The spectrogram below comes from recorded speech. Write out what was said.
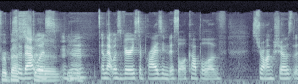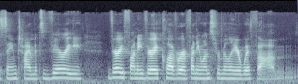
For best, so that was, uh, mhm. yeah. and that was very surprising to see a couple of strong shows at the same time. It's very, very funny, very clever. If anyone's familiar with um,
